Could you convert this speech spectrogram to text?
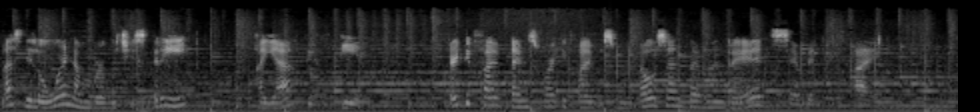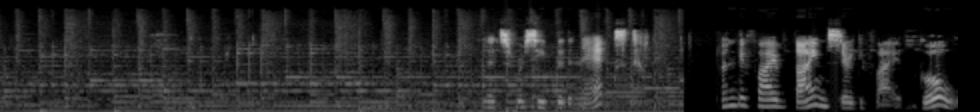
plus the lower number which is 3, kaya 15. 35 times 45 is 1,575. Let's proceed to the next. 25 times 35. Go!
